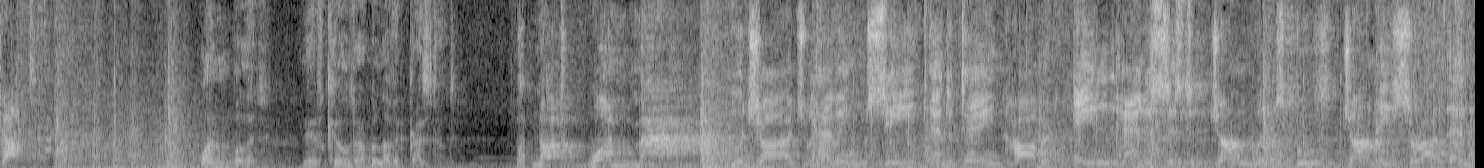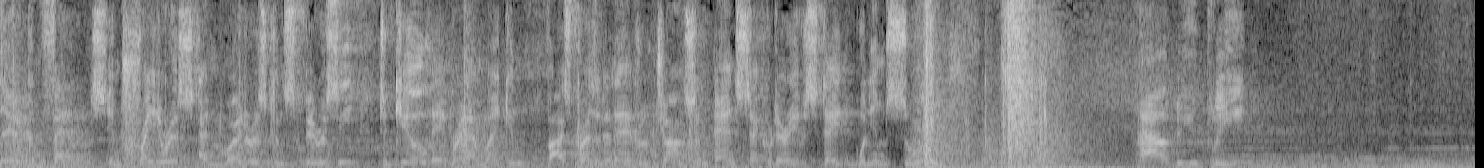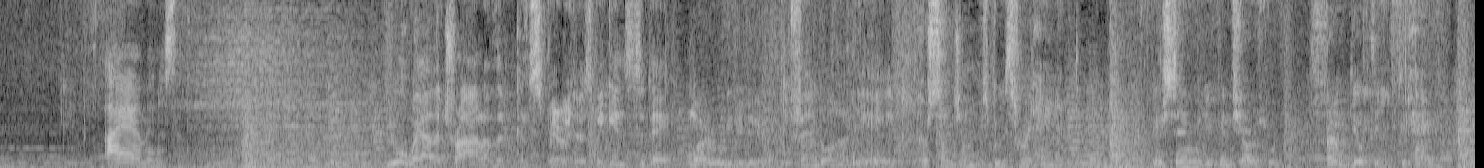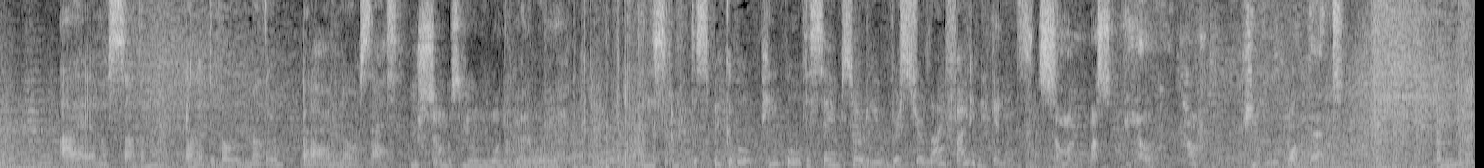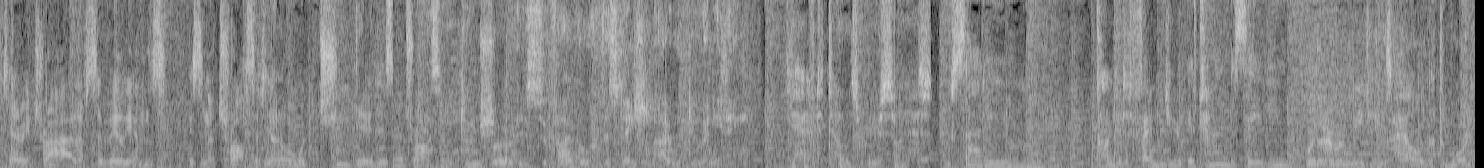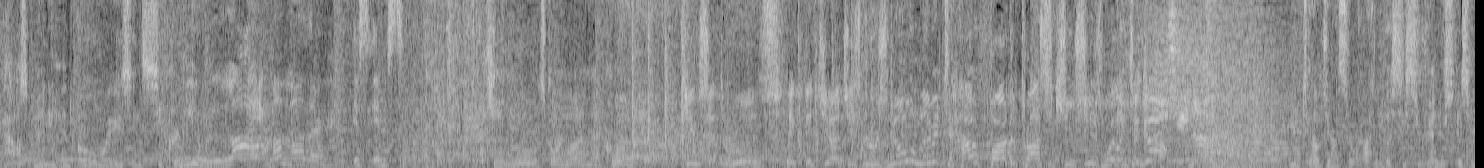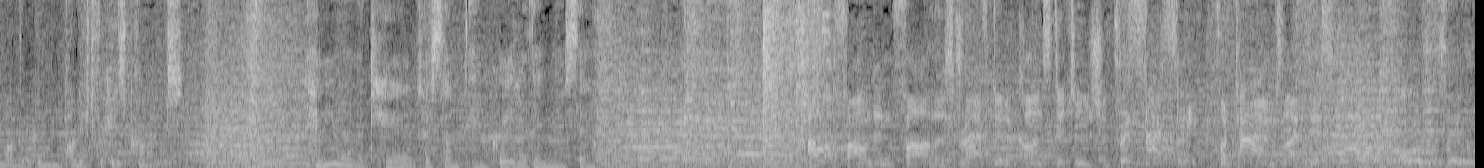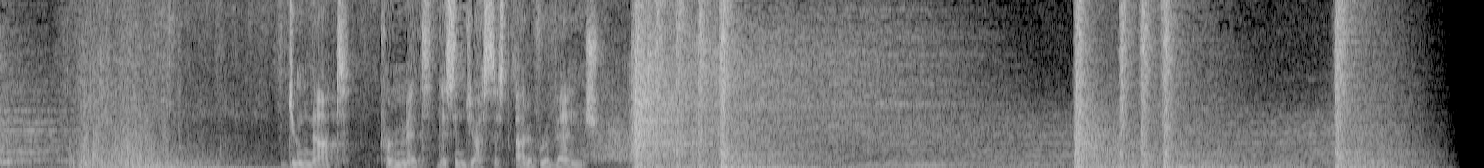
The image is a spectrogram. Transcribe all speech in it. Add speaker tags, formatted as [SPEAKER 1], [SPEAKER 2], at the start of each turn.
[SPEAKER 1] shot. One bullet may have killed our beloved president, but not one man!
[SPEAKER 2] You are charged with having received, entertained, harbored, aided, and assisted John Wilkes Booth, John H. Surratt, and their confederates in traitorous and murderous conspiracy to kill Abraham Lincoln, Vice President Andrew Johnson, and Secretary of State William Seward. How do you plead?
[SPEAKER 3] I am innocent.
[SPEAKER 4] You aware the trial of the conspirators begins today?
[SPEAKER 5] What are we to do?
[SPEAKER 4] Defend one of the eight.
[SPEAKER 5] Her son John was Booth's right hand. You understand what you've been charged with? If found guilty, you could hang.
[SPEAKER 3] I am a southerner and a devoted mother, but I am no assassin.
[SPEAKER 5] Your son was the only one who got away.
[SPEAKER 6] These are despicable people, the same sort you risked your life fighting against.
[SPEAKER 7] Someone must be held accountable. People want that.
[SPEAKER 4] The military trial of civilians is an atrocity.
[SPEAKER 5] No, no, what she did is an atrocity.
[SPEAKER 7] To ensure the survival of this nation, I would do anything.
[SPEAKER 5] You have to tell us where your son is.
[SPEAKER 3] Whose side are you on?
[SPEAKER 5] Trying to defend you.
[SPEAKER 3] You're trying to save you.
[SPEAKER 7] Were there ever meetings held at the boarding house?
[SPEAKER 5] Many and always in secret.
[SPEAKER 6] You lie! My mother is innocent.
[SPEAKER 5] I can't know what's going on in that courtroom.
[SPEAKER 8] You set the rules, pick the judges. There's no limit to how far the prosecution is willing to go.
[SPEAKER 5] You tell John Surratt unless he surrenders, his mother will be punished for his crimes.
[SPEAKER 3] Have you ever cared for something greater than yourself?
[SPEAKER 4] Our founding fathers drafted a constitution precisely for times like this.
[SPEAKER 2] All those in favor?
[SPEAKER 5] Do not permit this injustice out of revenge.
